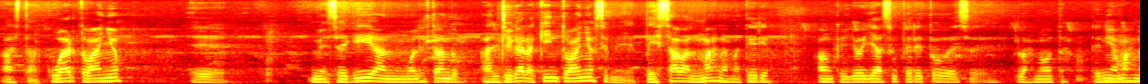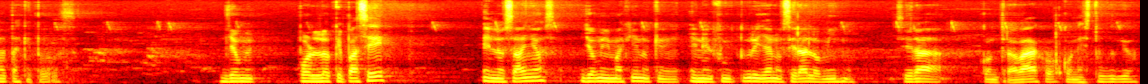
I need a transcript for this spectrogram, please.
hasta cuarto año. Eh, me seguían molestando. Al llegar a quinto año se me pesaban más las materias, aunque yo ya superé todas las notas, tenía más notas que todos. Yo, por lo que pasé en los años, yo me imagino que en el futuro ya no será lo mismo, será con trabajo, con estudio,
